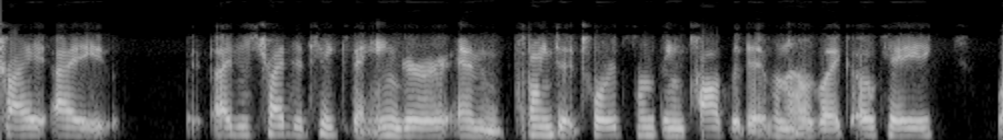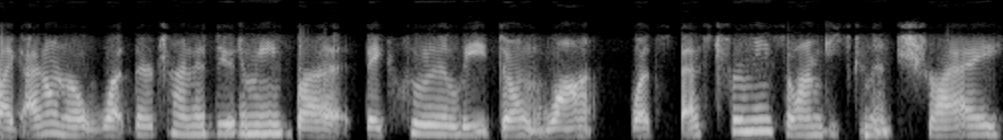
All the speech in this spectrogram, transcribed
try I I just tried to take the anger and point it towards something positive and I was like, okay, like I don't know what they're trying to do to me, but they clearly don't want what's best for me, so I'm just going to try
